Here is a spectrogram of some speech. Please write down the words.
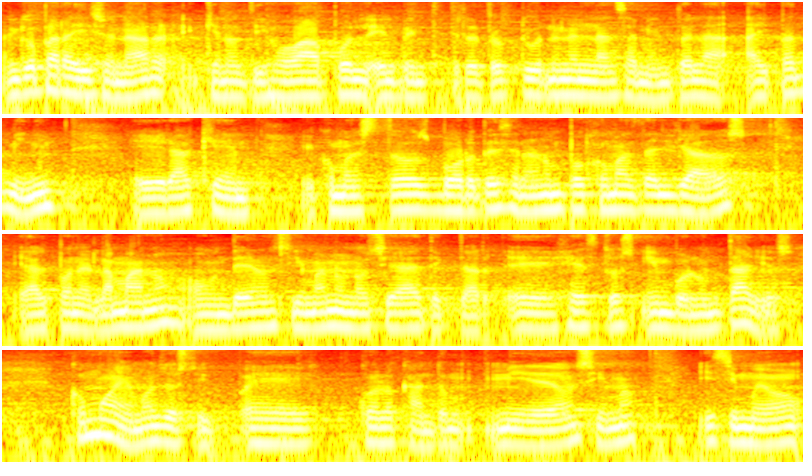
Algo para adicionar que nos dijo Apple el 23 de octubre en el lanzamiento de la iPad mini era que eh, como estos bordes eran un poco más delgados, eh, al poner la mano o un dedo encima no nos iba a detectar eh, gestos involuntarios. Como vemos, yo estoy colocando mi dedo encima y si muevo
